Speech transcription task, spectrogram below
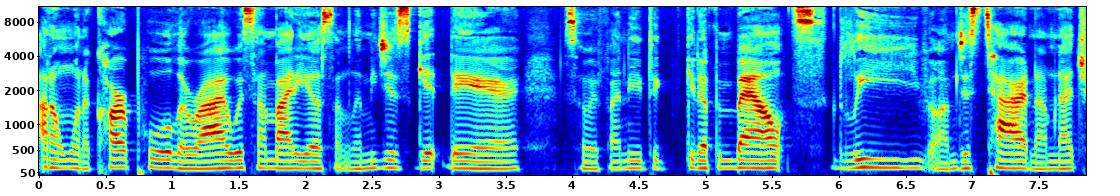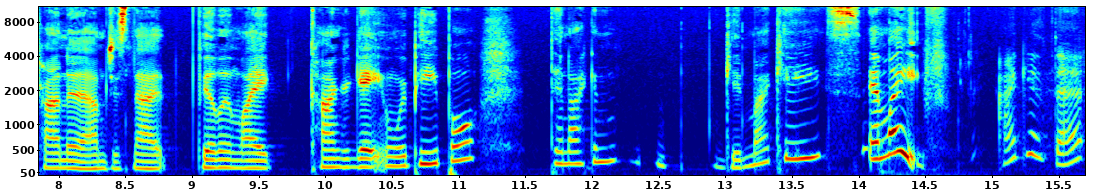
I don't want to carpool or ride with somebody else and let me just get there So if I need to get up and bounce, leave, I'm just tired and I'm not trying to, I'm just not feeling like congregating with people, then I can get my keys and leave. I get that.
